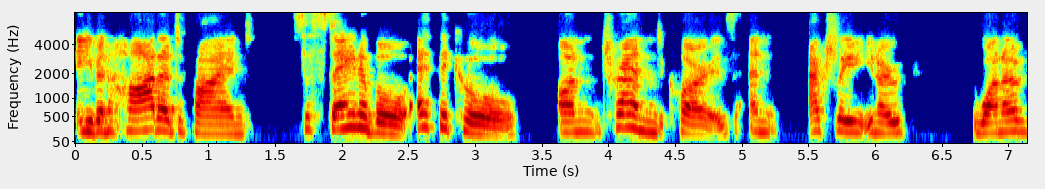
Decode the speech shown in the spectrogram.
even harder to find sustainable, ethical, on trend clothes. And actually, you know, one of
